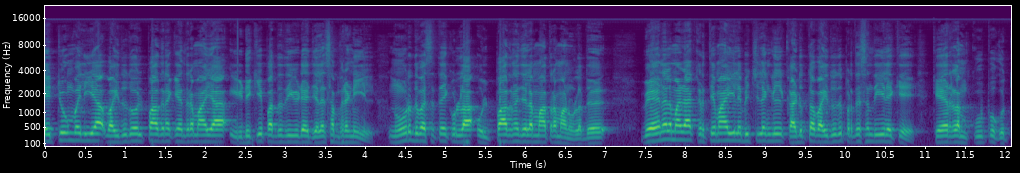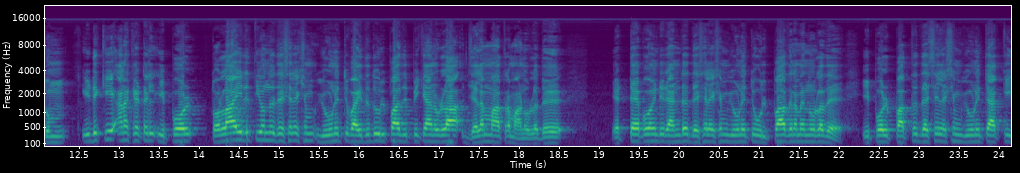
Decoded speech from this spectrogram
ഏറ്റവും വലിയ വൈദ്യുതോൽപാദന കേന്ദ്രമായ ഇടുക്കി പദ്ധതിയുടെ ജലസംഭരണിയിൽ നൂറ് ദിവസത്തേക്കുള്ള ഉൽപാദന ജലം മാത്രമാണുള്ളത്. വേനൽ മഴ കൃത്യമായി ലഭിച്ചില്ലെങ്കിൽ കടുത്ത വൈദ്യുതി പ്രതിസന്ധിയിലേക്ക് കേരളം കൂപ്പുകുത്തും. ഇടുക്കി അണക്കെട്ടിൽ ഇപ്പോൾ തൊള്ളായിരത്തിയൊന്ന് ദശലക്ഷം യൂണിറ്റ് വൈദ്യുതി ഉൽപ്പാദിപ്പിക്കാനുള്ള ജലം മാത്രമാണുള്ളത്. എട്ട് പോയിന്റ് രണ്ട് ദശലക്ഷം യൂണിറ്റ് ഉൽപാദനം എന്നുള്ളത് ഇപ്പോൾ പത്ത് ദശലക്ഷം യൂണിറ്റ് ആക്കി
